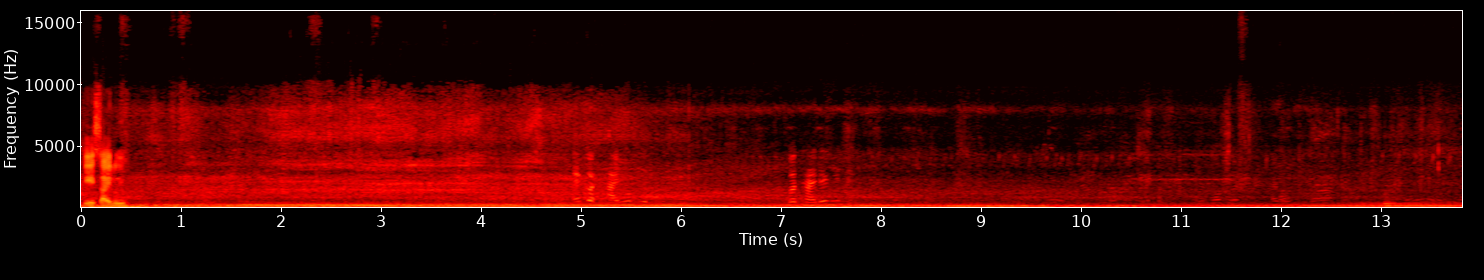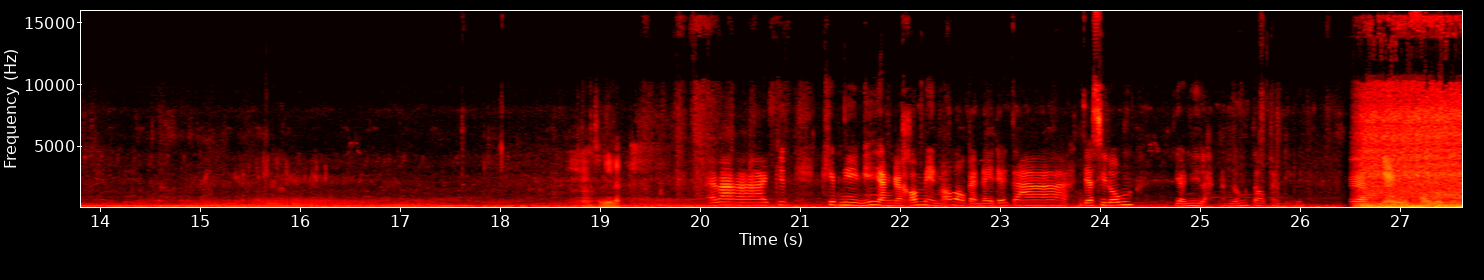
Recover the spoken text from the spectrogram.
เจสายลุย ให้กดถ่ายรูปขึ้นกดถ่ายด้วยนิด อ่าเท่านี้แหละบ๊ายบายคลิปคลิปนี้มีหยังกับคอมเมนต์มาบอกกันได้เด้อจ้าเดี๋ยวสิลงเดี๋ยวนี้ล่ะลงต่อไปนี้เลยยังเขาลงมา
